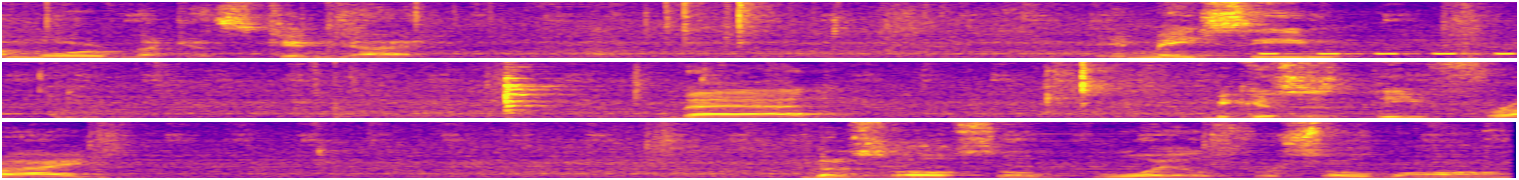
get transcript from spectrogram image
I'm more like a skin guy. It may seem bad because it's deep fried, but it's also boiled for so long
